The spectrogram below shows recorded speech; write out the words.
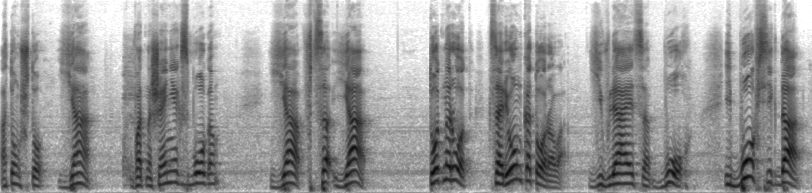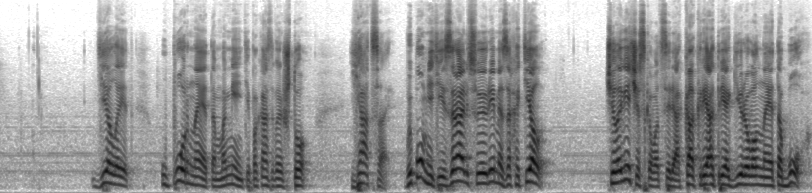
о том, что я в отношениях с Богом, я, в ца... я тот народ, царем которого является Бог. И Бог всегда делает упор на этом моменте, показывая, что я царь. Вы помните, Израиль в свое время захотел человеческого царя, как отреагировал на это Бог.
